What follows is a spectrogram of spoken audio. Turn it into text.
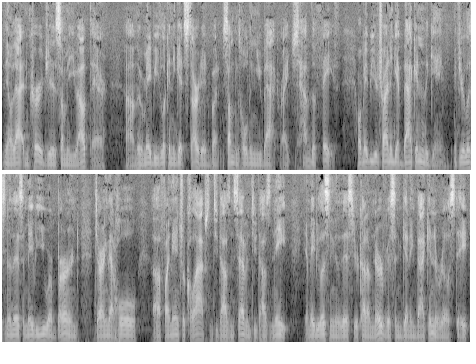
you know that encourages some of you out there um, who are maybe looking to get started, but something's holding you back, right? Just have the faith. Or maybe you're trying to get back into the game. If you're listening to this and maybe you were burned during that whole uh, financial collapse in 2007, 2008, you know, maybe listening to this, you're kind of nervous and getting back into real estate,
